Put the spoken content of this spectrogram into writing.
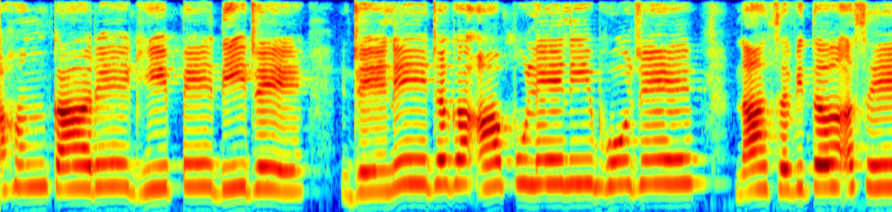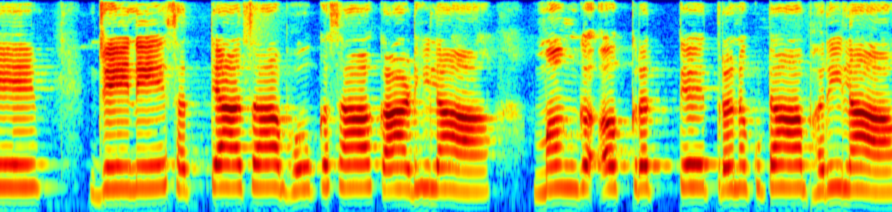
अहंकारे घीपे दीजे जेने जग आपुलेनी भोजे नाचवित असे जेने सत्याचा भोकसा काढिला मग अकृत्ये त्रनकुटा भरिला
